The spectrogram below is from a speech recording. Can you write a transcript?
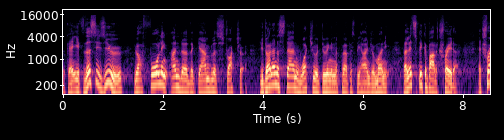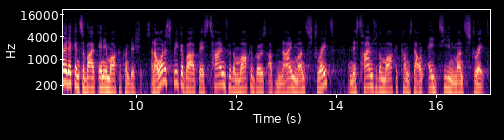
Okay, if this is you, you are falling under the gambler's structure. You don't understand what you are doing and the purpose behind your money. Now let's speak about a trader. A trader can survive any market conditions. And I want to speak about there's times where the market goes up nine months straight, and there's times where the market comes down 18 months straight.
